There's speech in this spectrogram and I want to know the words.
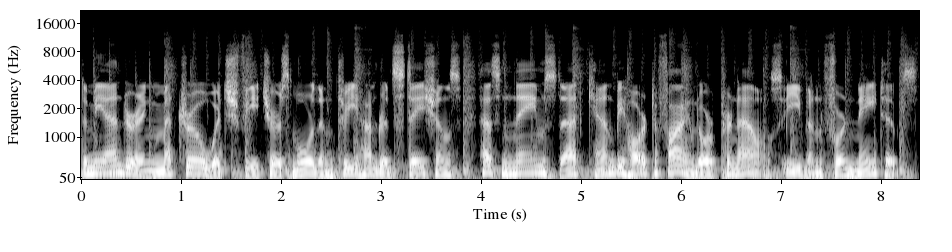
The meandering metro, which features more than 300 stations, has names that can be hard to find or pronounce, even for natives.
